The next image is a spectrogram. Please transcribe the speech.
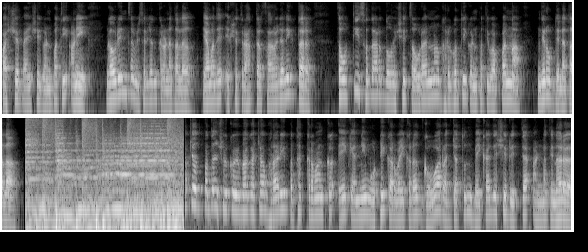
पाचशे ब्याऐंशी गणपती आणि गौरींचं विसर्जन करण्यात आलं यामध्ये एकशे त्र्याहत्तर सार्वजनिक तर चौतीस हजार दोनशे चौऱ्याण्णव घरगुती गणपती बाप्पांना निरोप देण्यात आला राज्य उत्पादन शुल्क विभागाच्या भरारी पथक क्रमांक एक यांनी मोठी कारवाई करत गोवा राज्यातून बेकायदेशीररित्या आणण्यात येणारं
